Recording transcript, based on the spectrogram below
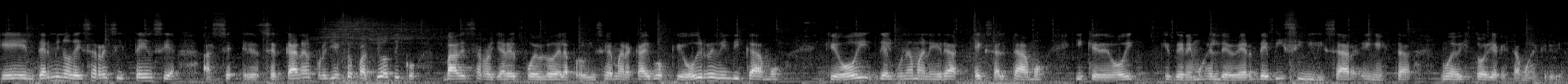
que en términos de esa resistencia eh, cercana al proyecto patriótico va a desarrollar el pueblo de la provincia de Maracaibo que hoy reivindicamos, que hoy de alguna manera exaltamos y que de hoy que tenemos el deber de visibilizar en esta nueva historia que estamos escribiendo.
